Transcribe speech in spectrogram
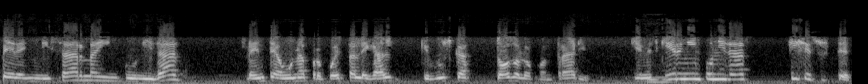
perennizar la impunidad frente a una propuesta legal que busca todo lo contrario. Quienes quieren impunidad, fíjese usted,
